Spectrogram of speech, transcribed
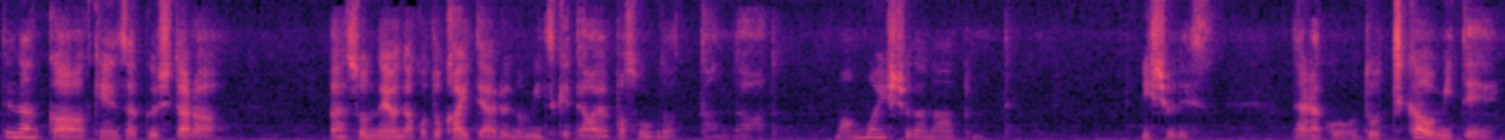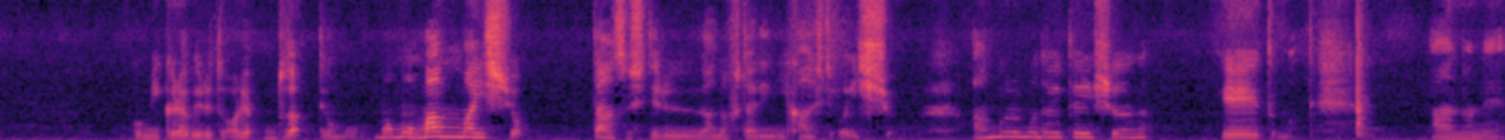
で、なんか検索したら、あそんなようなこと書いてあるの見つけて、あ、やっぱそうだったんだと。まんま一緒だなと思って。一緒です。だからこう、どっちかを見て、こう見比べると、あれ？本当だって思う。まあ、もうまんま一緒。ダンスしてるあの二人に関しては一緒。アングルも大体一緒だな。へえと思って。あのね、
